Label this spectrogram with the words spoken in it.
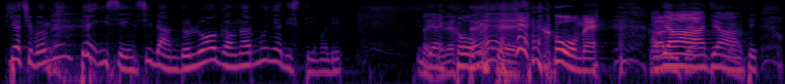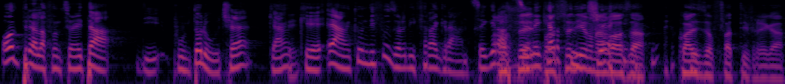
piacevolmente i sensi, dando luogo a un'armonia di stimoli. Beh, direi come? Come? Andiamo luce? avanti, No. avanti. Oltre alla funzionalità di punto luce, che Sì. anche- è anche un diffusore di fragranze, grazie Posso, alle posso cartucce. dire una cosa? Quasi sono fatti fregare.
